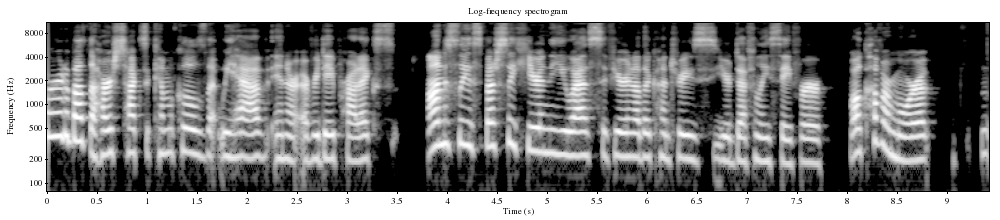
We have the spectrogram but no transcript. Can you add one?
heard about the harsh toxic chemicals that we have in our everyday products? Honestly, especially here in the US, if you're in other countries, you're definitely safer. I'll cover more mm,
